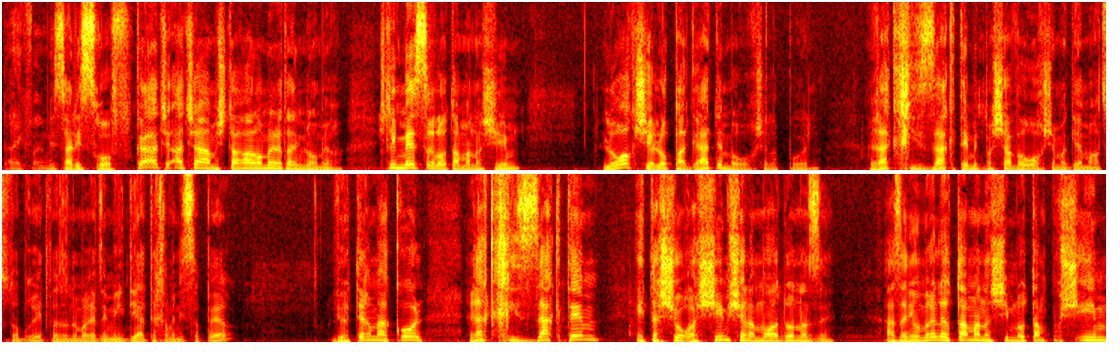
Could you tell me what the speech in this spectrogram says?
די כבר. ניסה לשרוף. עד, ש- עד שהמשטרה לא אומרת, אני לא אומר. יש לי מסר לאותם אנשים, לא רק שלא פגעתם ברוח של הפועל, רק חיזקתם את משאב הרוח שמגיע מארצות הברית, ואז אני אומר את זה מידיעה, תכף אני אספר. ויותר מהכל, רק חיזקתם את השורשים של המועדון הזה. אז אני אומר לאותם אנשים, לאותם פושעים,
